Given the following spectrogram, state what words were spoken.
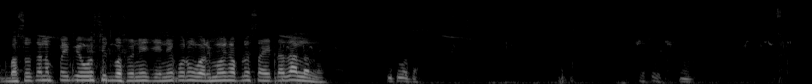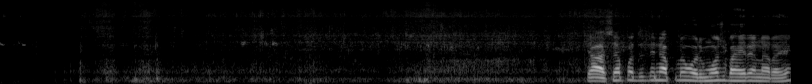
बसवताना पाईप व्यवस्थित बसवणे जेणेकरून वर्मिवाश आपलं साईडला जाणार नाही. इथं होता. हम्म. त्या अशा पद्धतीने आपलं वरमोज बाहेर येणार आहे.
